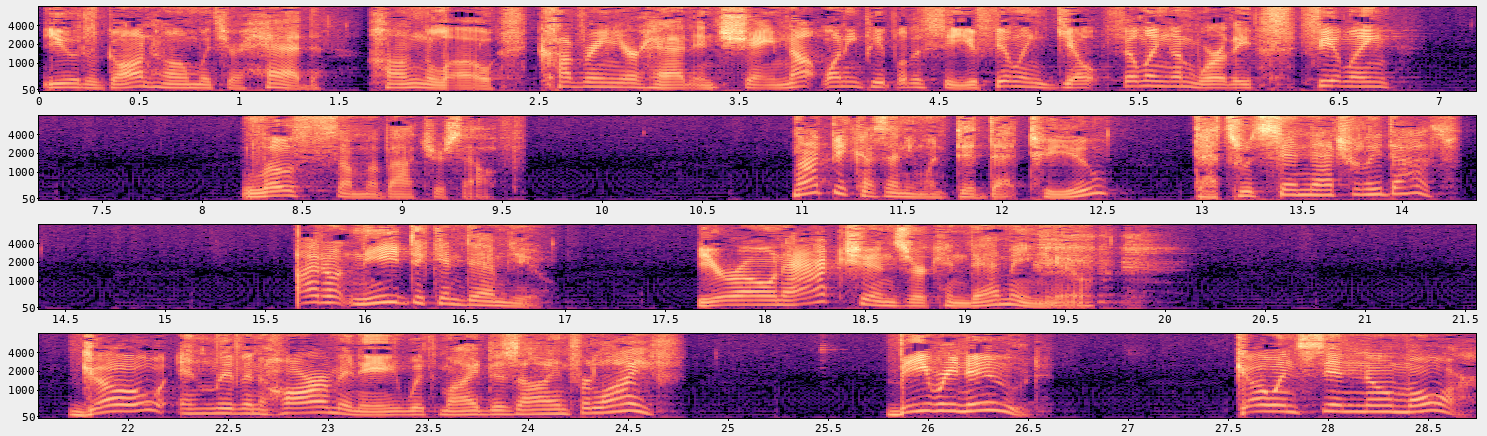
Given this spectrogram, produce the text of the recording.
You would have gone home with your head hung low, covering your head in shame, not wanting people to see you, feeling guilt, feeling unworthy, feeling loathsome about yourself. Not because anyone did that to you. That's what sin naturally does. I don't need to condemn you. Your own actions are condemning you. Go and live in harmony with my design for life. Be renewed. Go and sin no more.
